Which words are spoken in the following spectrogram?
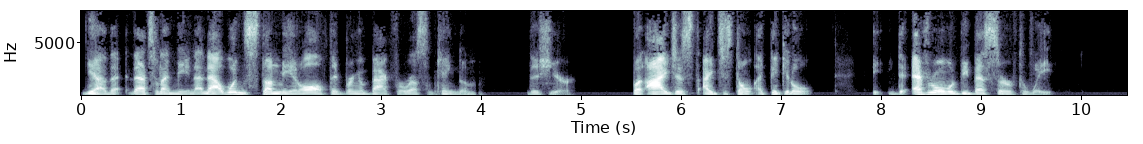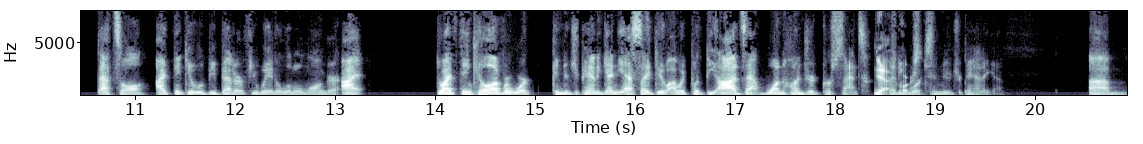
yeah, that, that's what I mean. Now, it wouldn't stun me at all if they bring him back for Wrestle Kingdom this year, but I just, I just don't. I think it'll. Everyone would be best served to wait. That's all. I think it would be better if you wait a little longer. I do I think he'll ever work in New Japan again? Yes, I do. I would put the odds at 100% that he works in New Japan again. Um,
